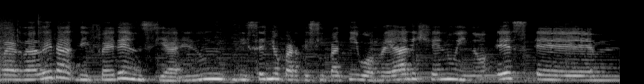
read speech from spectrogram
Verdadera diferencia en un diseño participativo real y genuino es, eh,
